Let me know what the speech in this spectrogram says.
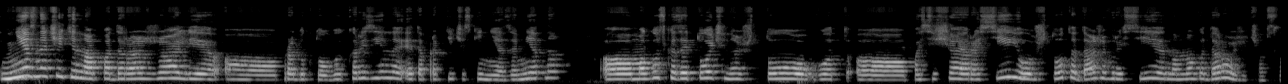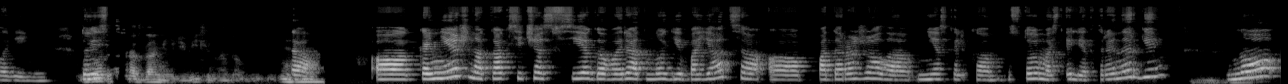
Незначительно подорожали э, продуктовые корзины, это практически незаметно. Э, могу сказать точно, что вот э, посещая Россию, что-то даже в России намного дороже, чем в Словении. То ну, есть... это раз, да, неудивительно. Да. да. А, конечно, как сейчас все говорят, многие боятся, а, подорожала несколько стоимость электроэнергии, но,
